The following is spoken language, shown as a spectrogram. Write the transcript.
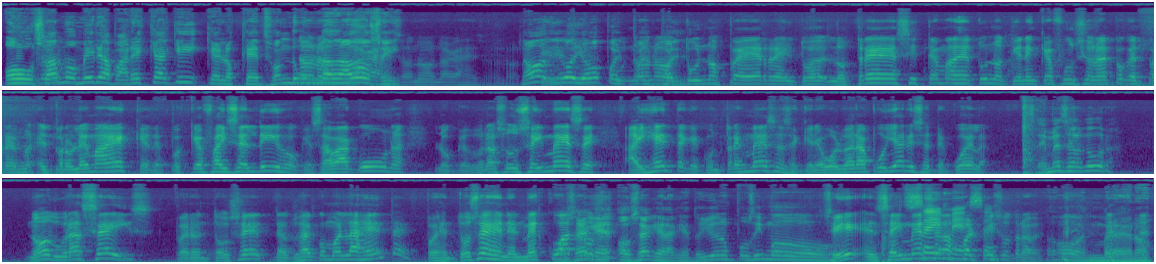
o usamos, mira, aparezca aquí que los que son de una dosis. no, no hagas eso. No, digo yo, por, no, no, turnos PR y los tres sistemas de turnos tienen que funcionar porque el, el, problema es que después que Pfizer dijo que esa vacuna lo que dura son seis meses, hay gente que con tres meses se quiere volver a apoyar y se te cuela. ¿Seis meses lo que dura? No, dura seis, pero entonces, ¿tú sabes cómo es la gente? Pues entonces en el mes cuatro... O sea, que, o sea que la que tú y yo nos pusimos... Sí, en seis meses vas para el piso otra vez. Oh, hombre, no.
